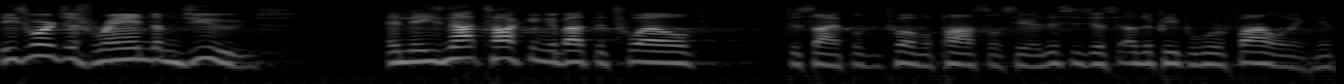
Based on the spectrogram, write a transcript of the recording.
these weren't just random Jews. And he's not talking about the 12 disciples, the 12 apostles here. This is just other people who were following him.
